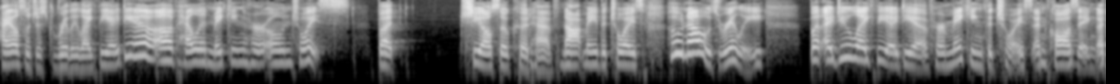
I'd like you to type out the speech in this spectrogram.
I also just really like the idea of Helen making her own choice. But she also could have not made the choice. Who knows, really? But I do like the idea of her making the choice and causing a,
